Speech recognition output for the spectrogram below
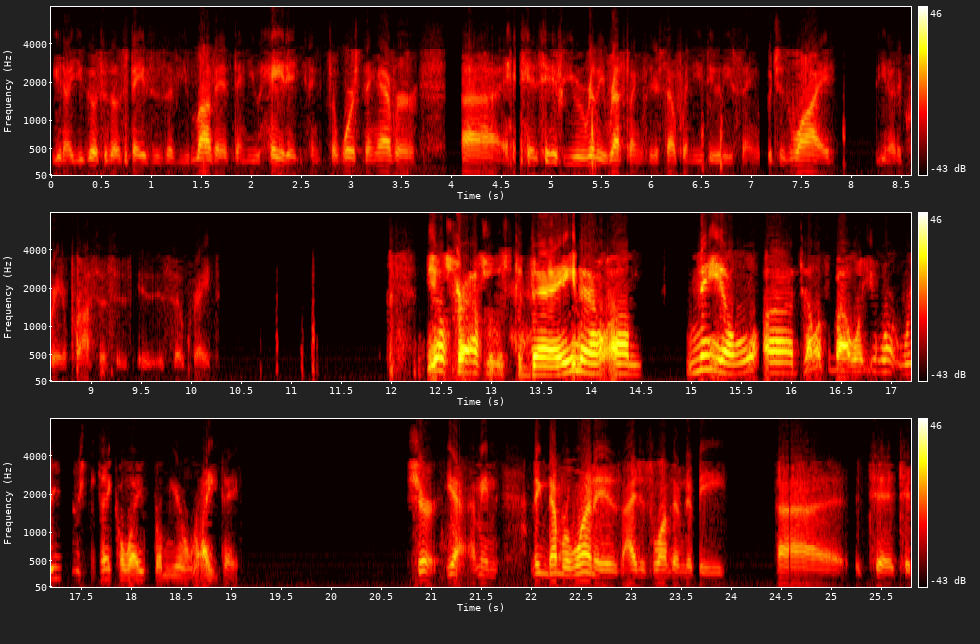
you know, you go through those phases of you love it, then you hate it, you think it's the worst thing ever. Uh, if you're really wrestling with yourself when you do these things, which is why you know the creative process is, is, is so great. Neil Strauss with us today. Now, um, Neil, uh, tell us about what you want readers to take away from your writing. Sure. Yeah. I mean, I think number one is I just want them to be uh, to to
